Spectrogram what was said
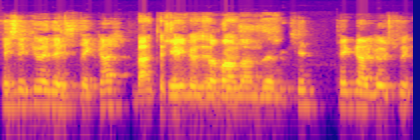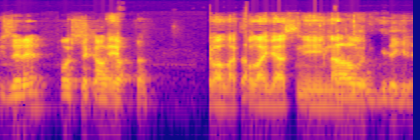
Teşekkür ederiz tekrar. ben teşekkür Yayınımıza ederim. Bağlandığın için. Tekrar görüşmek üzere. Hoşça kal Evet. kaptan. Eyvallah kolay gelsin iyi yayınlar Sağ olun. Güle güle.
